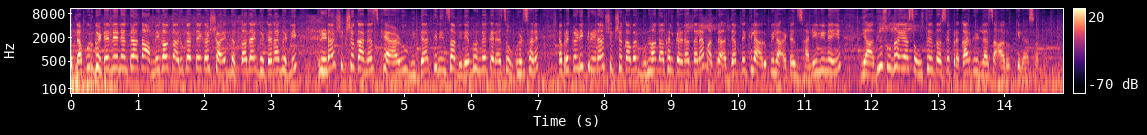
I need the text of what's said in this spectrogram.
बदलापूर घटनेनंतर आता आंबेगाव तालुक्यातल्या एका शाळेत धक्कादायक घटना घडली. क्रीडा शिक्षकानंच खेळाडू विद्यार्थिनींचा विनयभंग केल्याचं उघड झालं या प्रकरणी क्रीडा शिक्षकावर गुन्हा दाखल करण्यात आला मात्र अद्याप देखील आरोपीला अटक झालेली नाहीये. याआधी सुद्धा या संस्थेत असे प्रकार घडल्याचा आरोप केला जातो.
